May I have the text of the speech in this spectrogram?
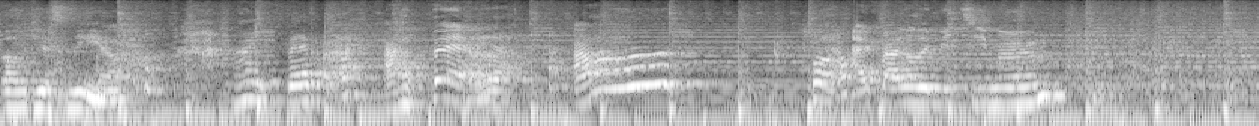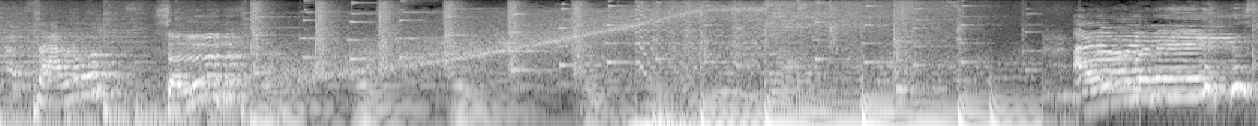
Oh, Dios mío. Ay, perra. Ah, perra. Ah. I finally meet Jimun. Salud. Salud. Hola, Manis.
